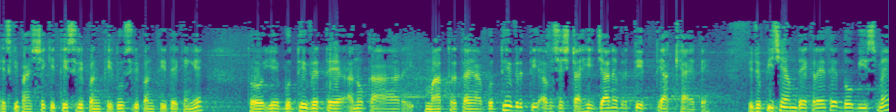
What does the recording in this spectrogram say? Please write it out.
इसकी भाष्य की तीसरी पंक्ति, दूसरी पंक्ति देखेंगे। तो ये बुद्धि वृत्ति अनुकार मात्रतया बुद्धि वृत्ति अविशिष्टा ही ज्ञान वृत्ति इत्याख्याय थे ये जो पीछे हम देख रहे थे, दो बीस में,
